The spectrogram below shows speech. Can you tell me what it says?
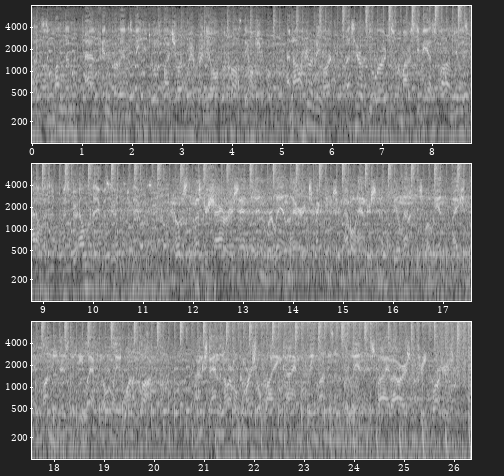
In London, and in Berlin, speaking to us by shortwave radio across the ocean. And now here in New York, let's hear a few words from our CBS Foreign News analyst, Mr. Elmer Davis. Notice that Mr. Shirer said that in Berlin they're expecting Sir Nevile Henderson in a few minutes. Well, the information from London is that he left only at 1 o'clock. I understand the normal commercial flying time between London and Berlin is 5 hours and 3 quarters.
